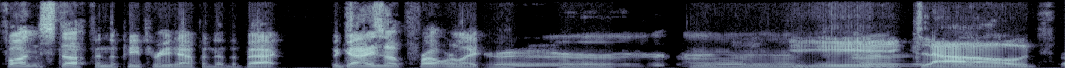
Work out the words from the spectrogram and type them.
fun stuff in the P3 happened in the back. The guys up front were like, "Er, er, er." clouds.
